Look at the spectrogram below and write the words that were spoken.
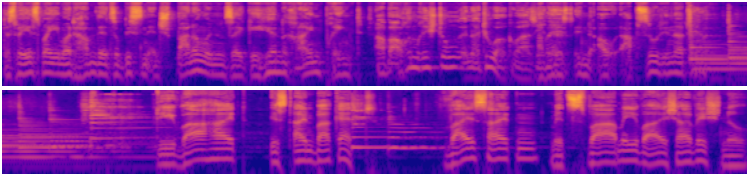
dass wir jetzt mal jemand haben, der so ein bisschen Entspannung in unser Gehirn reinbringt. Aber auch in Richtung Natur quasi, Aber ne? ist in, absolut in Natur. Die Wahrheit ist ein Baguette. Weisheiten mit Swami Vaishya Vishnu.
